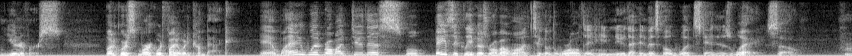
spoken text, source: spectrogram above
universe. But of course, Mark would find a way to come back. And why would Robot do this? Well, basically because Robot wanted to take over the world, and he knew that Invincible would stand in his way. So, hmm.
